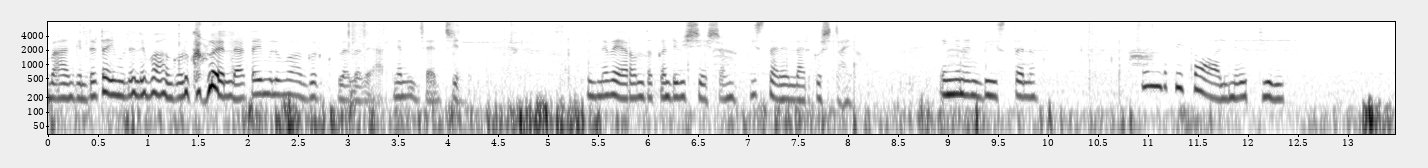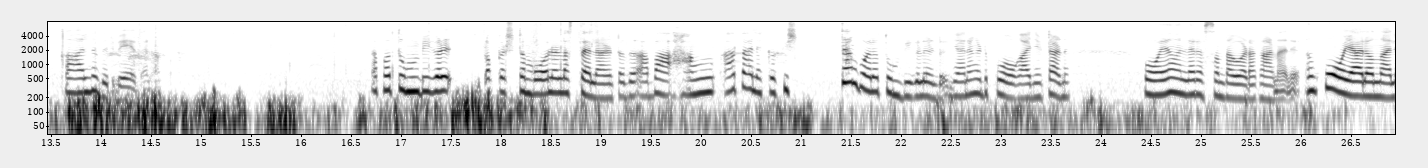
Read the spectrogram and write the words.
ബാങ്കിന്റെ ടൈമിലല്ലേ ബാങ്ക് കൊടുക്കുള്ളൂ. എല്ലാ ടൈമിലും ബാങ്ക് കൊടുക്കില്ലല്ലോ അങ്ങനെ വിചാരിച്ചു. പിന്നെ വേറെ എന്തൊക്കെയുണ്ട് വിശേഷം? ഈ സ്ഥലം എല്ലാവർക്കും ഇഷ്ടമായോ എങ്ങനെയുണ്ട് ഈ സ്ഥലം? എന്താ ഈ കാലിന് പറ്റിയത്? കാലിനതൊരു വേദന? അപ്പോൾ തുമ്പികൾ ഒക്കെ ഇഷ്ടം പോലെയുള്ള സ്ഥലമാണ് കേട്ടത് അപ്പോൾ ആ തലക്കൊക്കെ ഇഷ്ടം പോലെ തുമ്പികളുണ്ട്. ഞാൻ അങ്ങോട്ട് പോകാഞ്ഞിട്ടാണ്. പോയാൽ നല്ല രസം ഉണ്ടാവും അവിടെ കാണാൻ പോയാലോ എന്നാൽ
